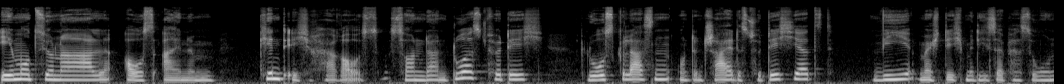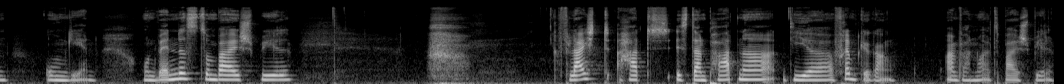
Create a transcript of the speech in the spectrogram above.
emotional aus einem Kind-Ich heraus, sondern du hast für dich losgelassen und entscheidest für dich jetzt, wie möchte ich mit dieser Person umgehen. Und wenn das zum Beispiel, vielleicht hat, ist dein Partner dir fremdgegangen, einfach nur als Beispiel.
